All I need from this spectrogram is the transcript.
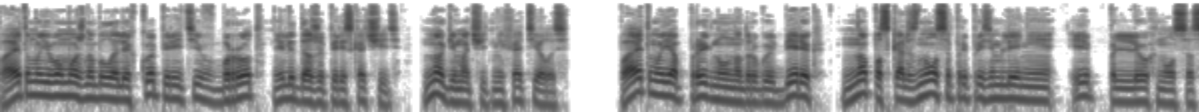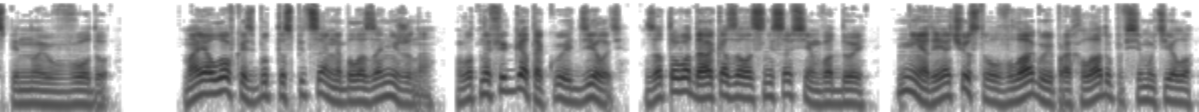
поэтому его можно было легко перейти вброд или даже перескочить. Ноги мочить не хотелось. Поэтому я прыгнул на другой берег, но поскользнулся при приземлении и плюхнулся спиной в воду. Моя ловкость будто специально была занижена. Вот нафига такое делать? Зато вода оказалась не совсем водой. Нет, я чувствовал влагу и прохладу по всему телу,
